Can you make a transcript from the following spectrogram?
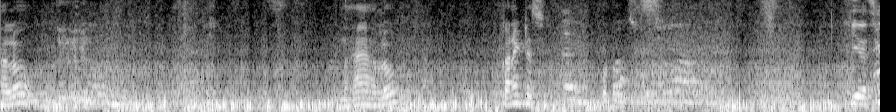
হ্যালো হ্যাঁ হ্যালো কানেক্ট আছে? ফটো কি আছে?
